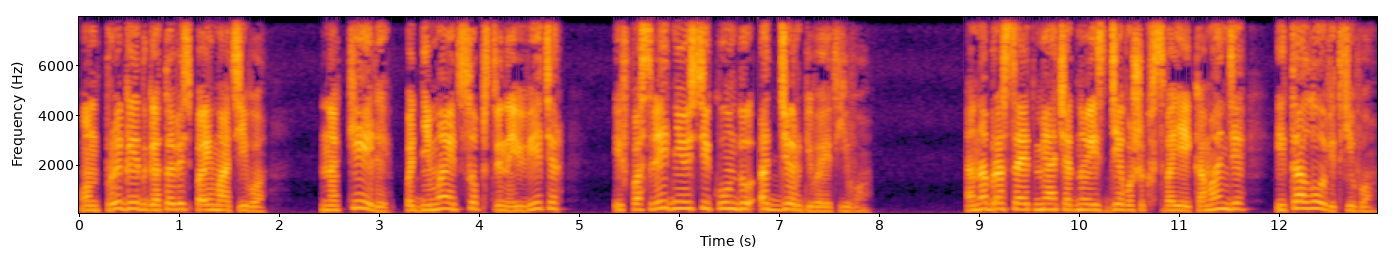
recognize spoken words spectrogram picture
Он прыгает, готовясь поймать его, но Кейли поднимает собственный ветер и в последнюю секунду отдергивает его. Она бросает мяч одной из девушек в своей команде, и та ловит его.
